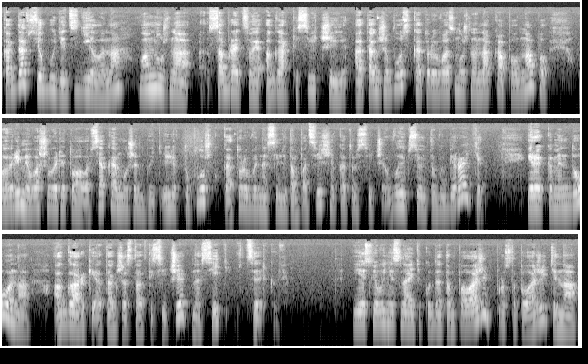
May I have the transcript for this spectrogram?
Когда все будет сделано, вам нужно собрать свои огарки свечей, а также воск, который, возможно, накапал на пол во время вашего ритуала. Всякое может быть. Или в ту плошку, которую вы носили, там подсвечник, который свеча. Вы все это выбираете и рекомендовано огарки, а также остатки свечей носить в церковь. Если вы не знаете, куда там положить, просто положите на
